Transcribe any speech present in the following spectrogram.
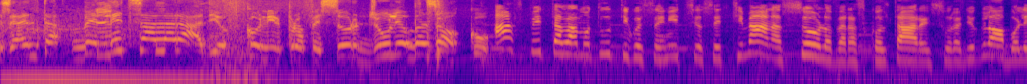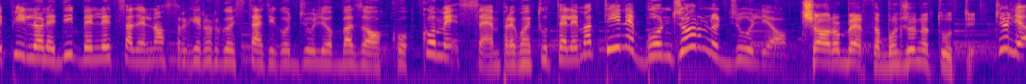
presenta Bellezza alla radio con il professor Giulio Basocco. Aspettavamo tutti questo inizio settimana solo per ascoltare su Radio Globo le pillole di bellezza del nostro chirurgo estetico Giulio Basocco. Come sempre, come tutte le mattine, buongiorno Giulio. Ciao Roberta, buongiorno a tutti. Giulio,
